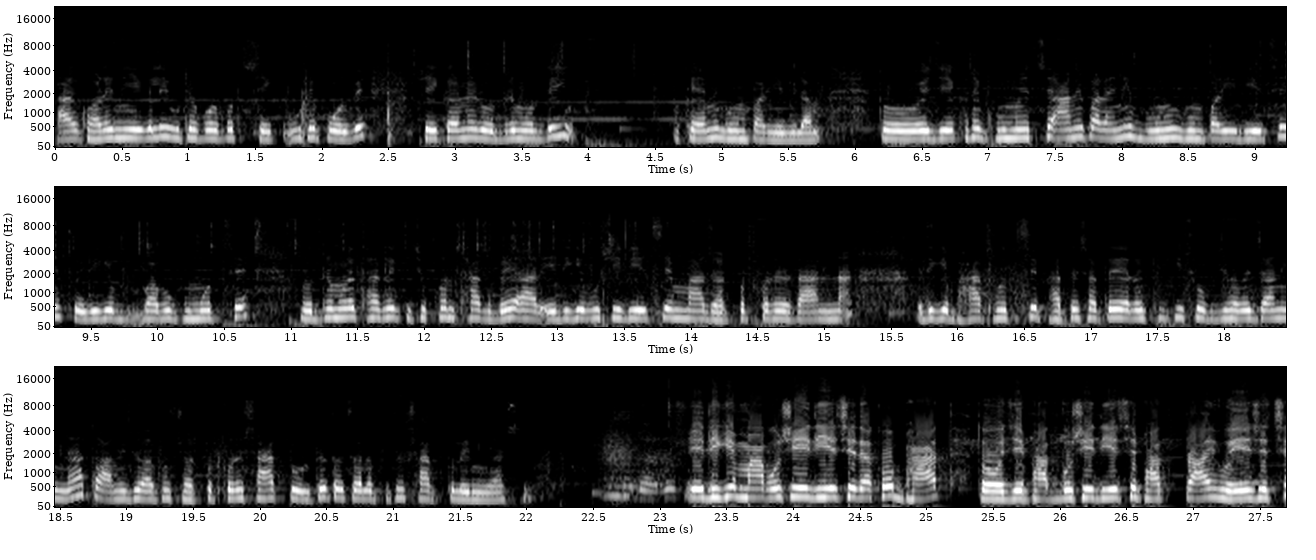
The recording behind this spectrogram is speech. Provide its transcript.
আর ঘরে নিয়ে গেলেই উঠে পড়ব সেই উঠে পড়বে। সেই কারণে রোদ্রের মধ্যেই ওকে আমি ঘুম পাড়িয়ে দিলাম। তো এই যে এখানে ঘুমেছে আমি পাড়াইনি বুনু ঘুম পাড়িয়ে দিয়েছে। তো এদিকে বাবু ঘুমোচ্ছে। রোদ্রের মধ্যে থাকলে কিছুক্ষণ থাকবে। আর এদিকে বসিয়ে দিয়েছে মা ঝটপট করে রান্না। এদিকে ভাত হচ্ছে। ভাতের সাথে আরও কী কী সবজি হবে জানি না। তো আমি যাব ঝটপট করে শাক তুলতে। তো চলো কিছু শাক তুলে নিয়ে আসি। এদিকে মা বসিয়ে দিয়েছে দেখো ভাত। তো যে ভাত বসিয়ে দিয়েছে। ভাত প্রায় হয়ে এসেছে।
